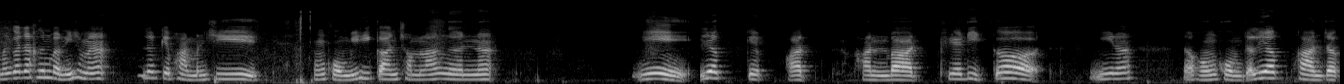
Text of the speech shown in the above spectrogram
มันก็จะขึ้นแบบนี้ใช่ไหม เลือกเก็บผ่านบัญชี ของผมวิธีการชำระเงินนะ นี่เลือกเก็บผ่านผ่านบัตรเครดิตก็นี่นะแต่ของผมจะเรียกผ่านจาก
